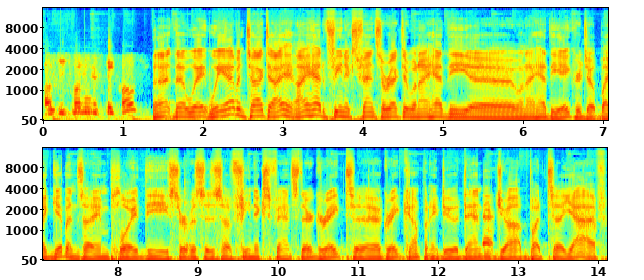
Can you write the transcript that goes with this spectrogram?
I was just wondering if they called you. Uh, that way, we haven't talked. I I had Phoenix Fence erected when I had the uh, when I had the acreage out by Gibbons. I employed the services of Phoenix Fence. They're great, uh, great company. Do a dandy job. But uh, yeah, if,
